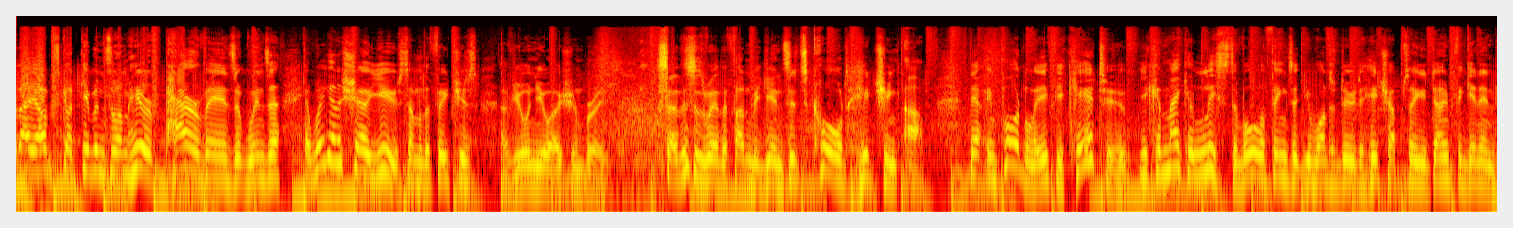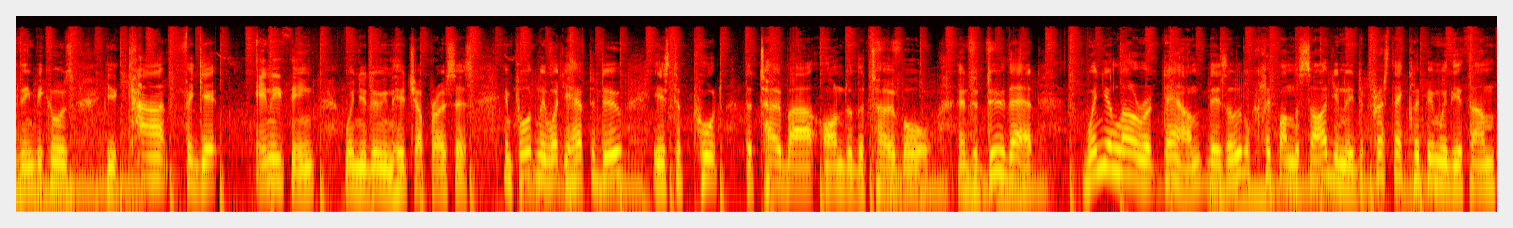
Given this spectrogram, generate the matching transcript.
G'day, I'm Scott Gibbons and I'm here at Parravans at Windsor and we're going to show you some of the features of your new Ocean Breeze. So this is where the fun begins. It's called hitching up. Now importantly, if you care to, you can make a list of all the things that you want to do to hitch up so you don't forget anything because you can't forget anything when you're doing the hitch up process. Importantly, what you have to do is to put the tow bar onto the tow ball. And to do that, when you lower it down, there's a little clip on the side. You need to press that clip in with your thumb,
